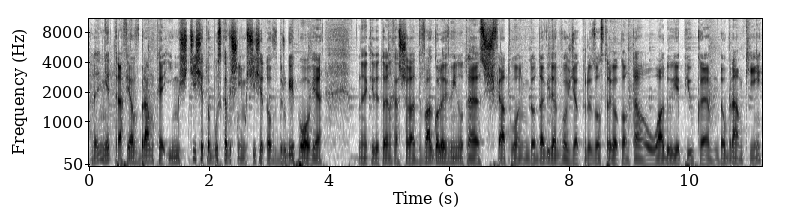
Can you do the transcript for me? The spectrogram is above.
Ale nie trafia w bramkę i mści się to błyskawicznie, mści się to w drugiej połowie, kiedy to NH strzela dwa gole w minutę światłoń do Dawida Gwoździa, który z ostrego kąta ładuje piłkę do bramki.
